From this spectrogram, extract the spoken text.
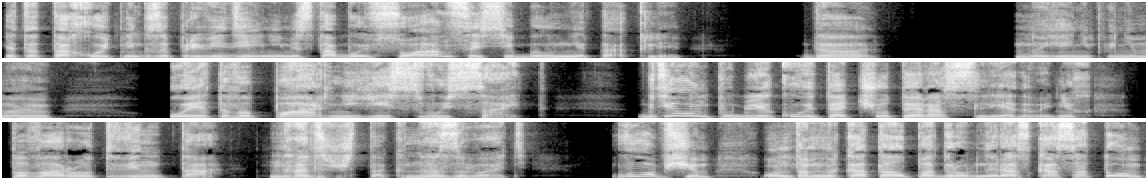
Этот охотник за привидениями с тобой в Суансесе был, не так ли?» «Да, но я не понимаю. У этого парня есть свой сайт, где он публикует отчеты о расследованиях. Поворот винта, надо же так назвать. В общем, он там накатал подробный рассказ о том,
